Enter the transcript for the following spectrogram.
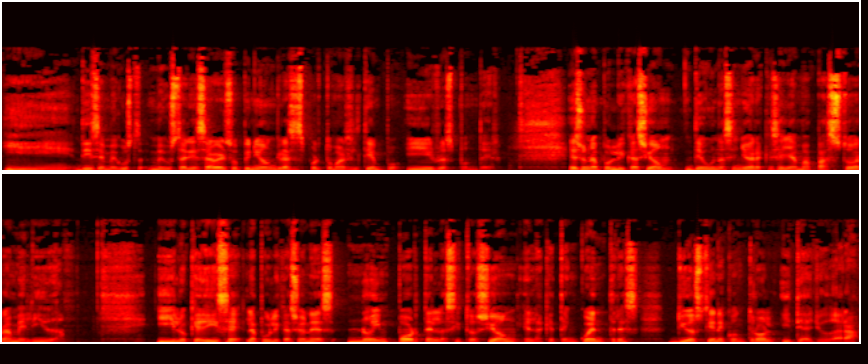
y dice, me, me gustaría saber su opinión, gracias por tomarse el tiempo y responder. Es una publicación de una señora que se llama Pastora Melida. Y lo que dice la publicación es, no importa en la situación en la que te encuentres, Dios tiene control y te ayudará.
